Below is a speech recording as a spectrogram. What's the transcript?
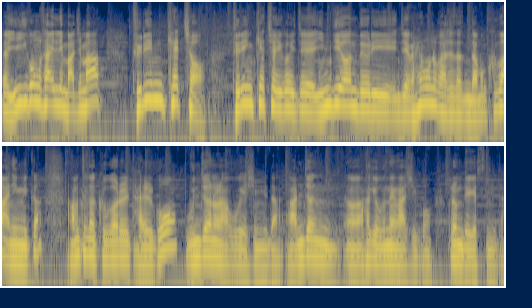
2041님 마지막 드림캐쳐. 드림캐쳐 이거 이제 인디언들이 이제 행운을 가져다 준다 뭐 그거 아닙니까? 아무튼간 그거를 달고 운전을 하고 계십니다. 안전하게 운행하시고 그럼 되겠습니다.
